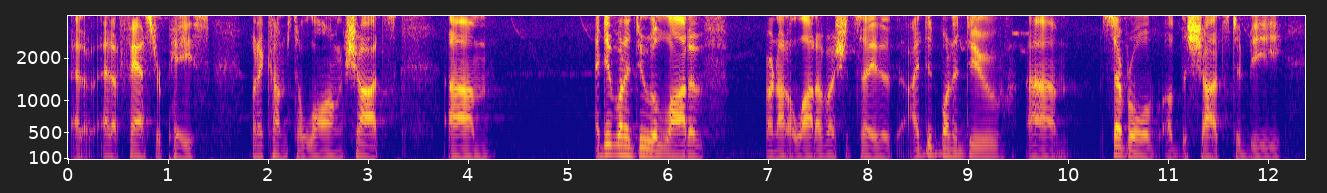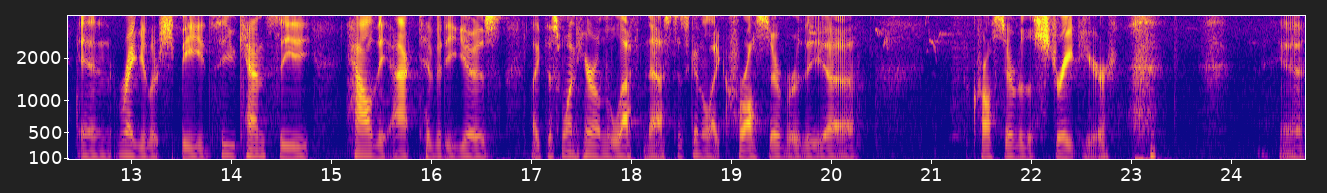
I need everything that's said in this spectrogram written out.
at a, at a faster pace when it comes to long shots, um, I did want to do a lot of, or not a lot of, I should say that I did want to do um, several of the shots to be in regular speed, so you can see how the activity goes. Like this one here on the left nest is going to like cross over the uh, cross over the straight here. yeah,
